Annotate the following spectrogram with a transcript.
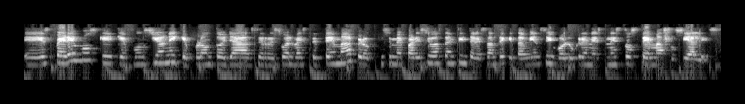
eh, esperemos que, funcione y que pronto ya se resuelva este tema, pero se me pareció bastante interesante que también se involucren en estos temas sociales.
